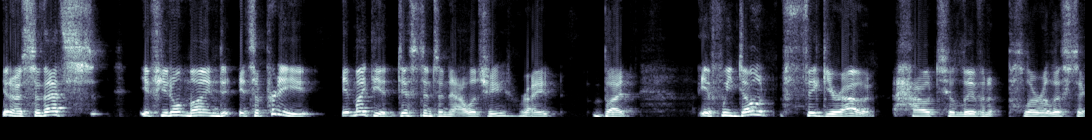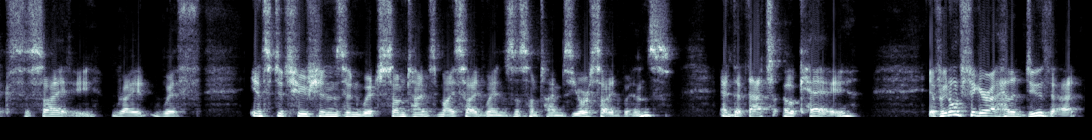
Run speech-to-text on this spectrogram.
you know, so that's, if you don't mind, it's a pretty, it might be a distant analogy, right? But if we don't figure out how to live in a pluralistic society, right, with institutions in which sometimes my side wins and sometimes your side wins, and that that's okay, if we don't figure out how to do that,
